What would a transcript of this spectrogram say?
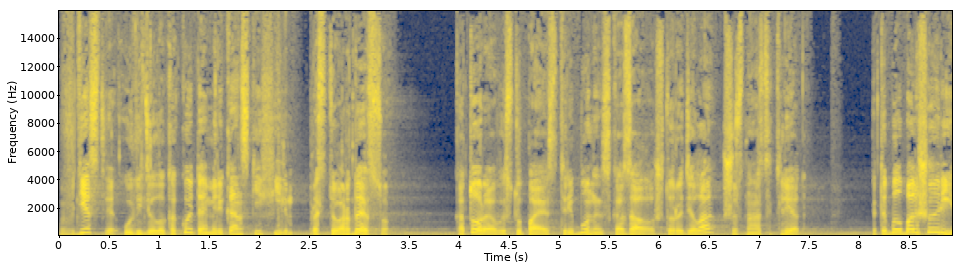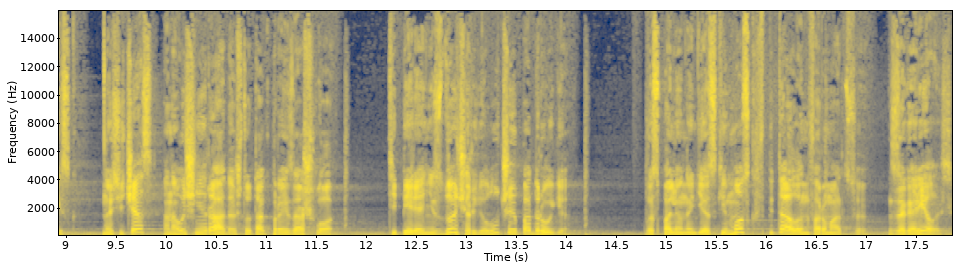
В детстве увидела какой-то американский фильм про стюардессу, которая, выступая с трибуны, сказала, что родила 16 лет. Это был большой риск, но сейчас она очень рада, что так произошло. Теперь они с дочерью лучшие подруги. Воспаленный детский мозг впитал информацию, загорелась.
